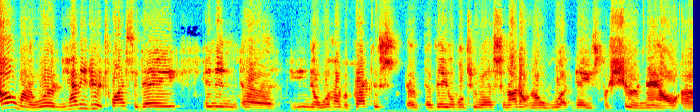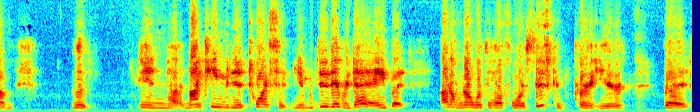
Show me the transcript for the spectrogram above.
Oh my word! And having to do it twice a day, and then uh, you know we'll have a practice available to us, and I don't know what days for sure now. Um, the in uh, 19 we did it twice. You know, we did it every day, but I don't know what they have for us this current year. But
